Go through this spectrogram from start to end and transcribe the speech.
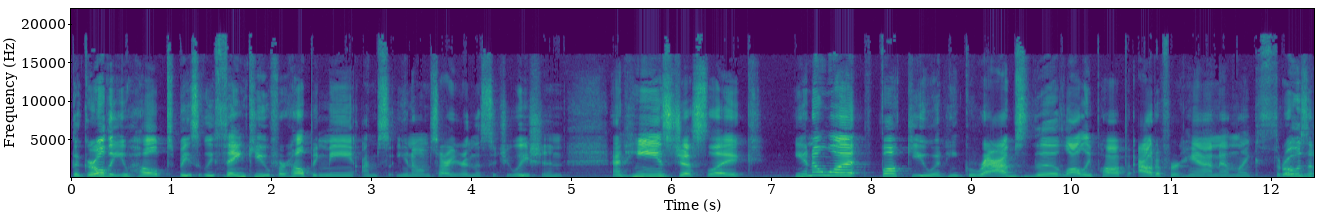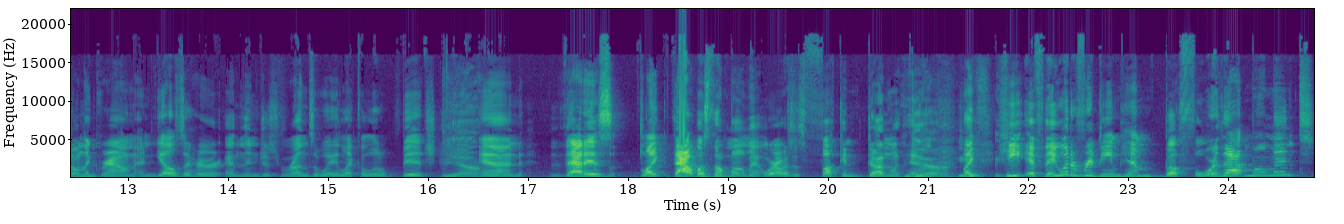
the girl that you helped. Basically thank you for helping me. I'm you know I'm sorry you're in this situation. And he's just like you know what? Fuck you. And he grabs the lollipop out of her hand and like throws it on the ground and yells at her and then just runs away like a little bitch. Yeah. and that is like that was the moment where I was just fucking done with him. Yeah, he- like he if they would have redeemed him before that moment,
